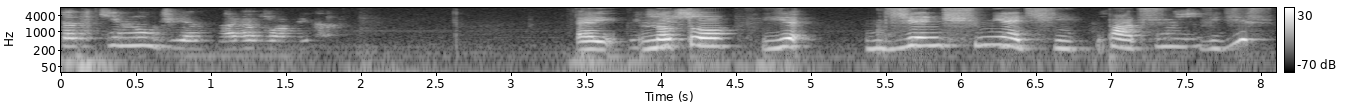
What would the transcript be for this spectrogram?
setki ludzi jest zarażonych. Ej, no Widzisz? to je, dzień śmieci. Patrz, widzisz?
